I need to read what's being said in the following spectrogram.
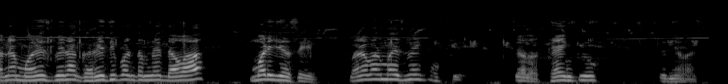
અને મહેશભાઈના ઘરેથી પણ તમને દવા મળી જશે. બરાબર મહેશભાઈ? ઓકે. ચલો થેન્ક યુ ધન્યવાદ.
